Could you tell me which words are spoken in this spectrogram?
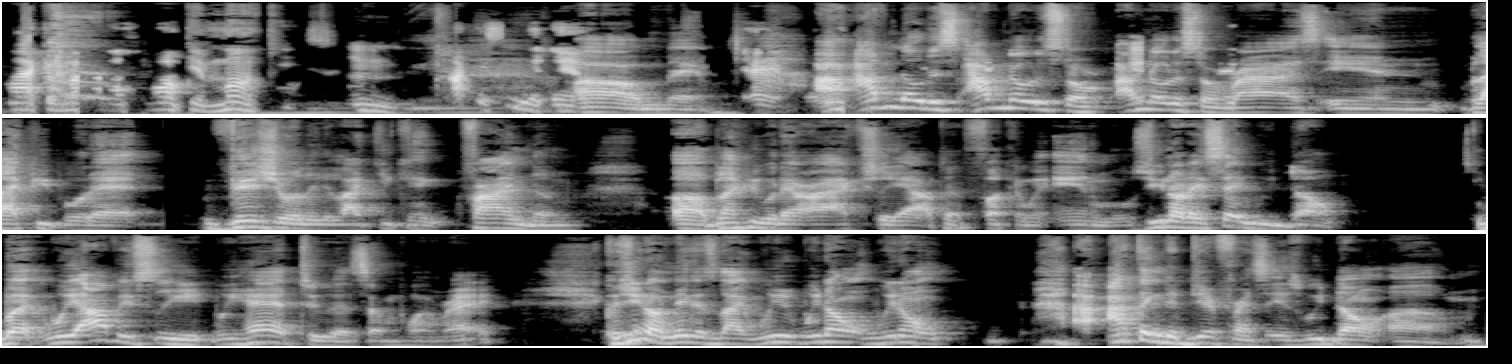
Black and Milds walking monkeys. Mm. I can see it now. Oh man. I, I've noticed. I've noticed. A, I've noticed a rise in black people that visually, like you can find them. Uh, black people that are actually out there fucking with animals. You know, they say we don't, but we obviously we had to at some point, right? Because you know, niggas like we we don't we don't. I, I think the difference is we don't. um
